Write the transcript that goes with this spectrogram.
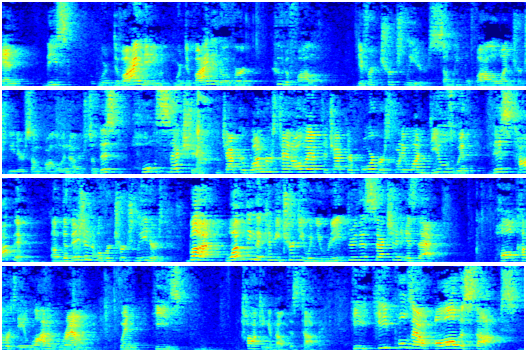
And these, we're dividing, we're divided over who to follow. Different church leaders. Some people follow one church leader, some follow another. So this whole section, chapter 1, verse 10, all the way up to chapter 4, verse 21, deals with this topic of division over church leaders. But one thing that can be tricky when you read through this section is that Paul covers a lot of ground when he's talking about this topic. He, he pulls out all the stops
